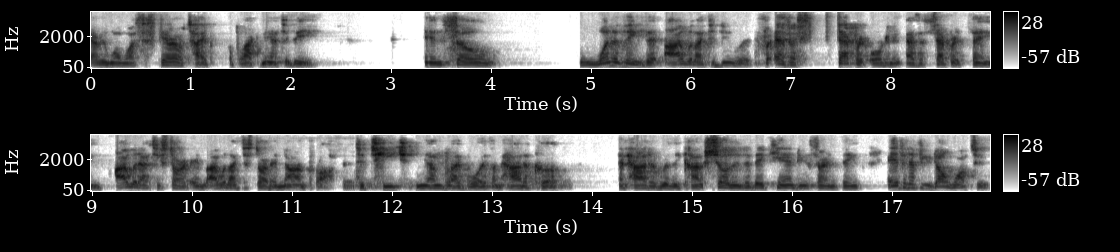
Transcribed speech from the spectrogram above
everyone wants to stereotype a black man to be. And so one of the things that I would like to do for, as a separate organ, as a separate thing, I would actually start, and I would like to start a nonprofit to teach young black boys on how to cook and how to really kind of show them that they can do certain things, even if you don't want to.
